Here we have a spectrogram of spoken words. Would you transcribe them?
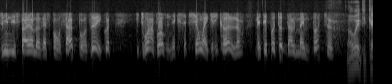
du ministère le responsable pour dire écoute, il doit avoir une exception agricole là. Mettez pas tout dans le même pot. hein. Ah oui, puis que,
